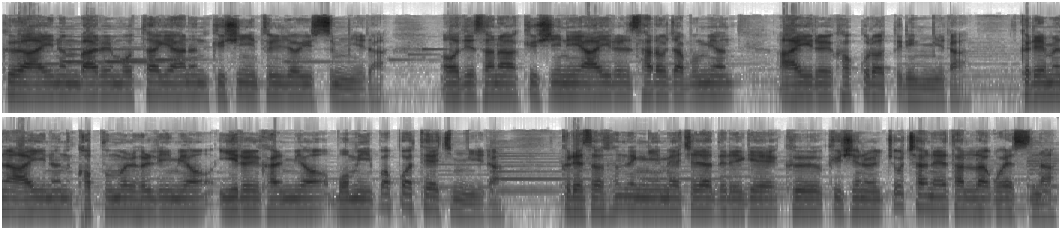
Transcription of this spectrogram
그 아이는 말을 못하게 하는 귀신이 들려 있습니다. 어디서나 귀신이 아이를 사로잡으면 아이를 거꾸러뜨립니다. 그러면 아이는 거품을 흘리며 이를 갈며 몸이 뻣뻣해집니다. 그래서 선생님의 제자들에게 그 귀신을 쫓아내 달라고 했으나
